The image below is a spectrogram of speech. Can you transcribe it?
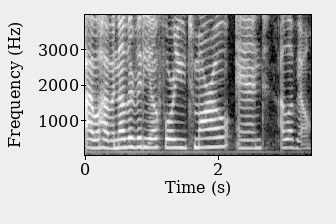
I will have another video for you tomorrow, and I love y'all.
